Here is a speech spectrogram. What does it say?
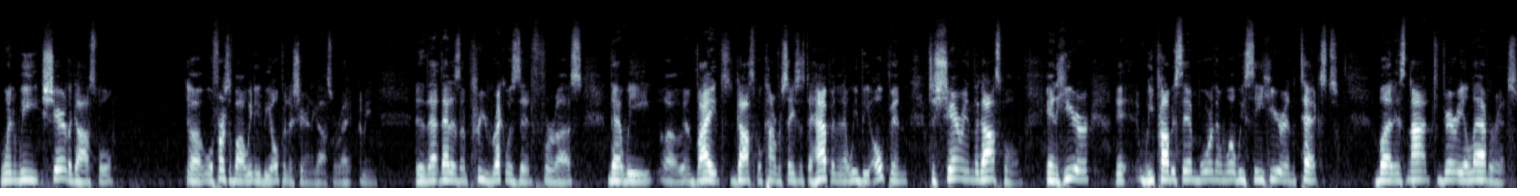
When we share the gospel, uh, well, first of all, we need to be open to sharing the gospel, right? I mean, that that is a prerequisite for us that we uh, invite gospel conversations to happen and that we be open to sharing the gospel. And here, it, we probably said more than what we see here in the text, but it's not very elaborate.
